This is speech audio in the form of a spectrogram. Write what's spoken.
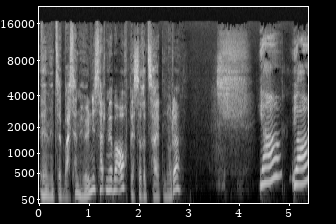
äh, mit Sebastian Hoeneß hatten wir aber auch bessere Zeiten, oder? Ja, ja,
